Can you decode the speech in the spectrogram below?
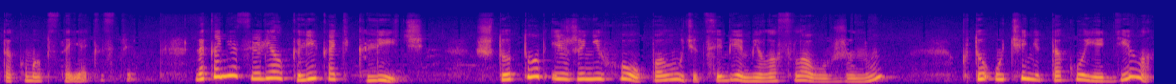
в таком обстоятельстве. Наконец велел кликать клич, что тот из женихов получит себе Милославу в жену, кто учинит такое дело,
